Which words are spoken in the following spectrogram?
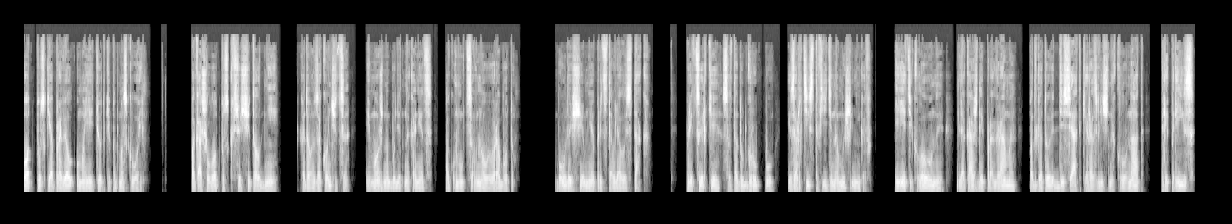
Отпуск я провел у моей тетки под Москвой. Пока шел отпуск, все считал дни, когда он закончится, и можно будет, наконец, окунуться в новую работу. Будущее мне представлялось так. При цирке создадут группу из артистов-единомышленников, и эти клоуны для каждой программы подготовят десятки различных клоунат, реприз,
